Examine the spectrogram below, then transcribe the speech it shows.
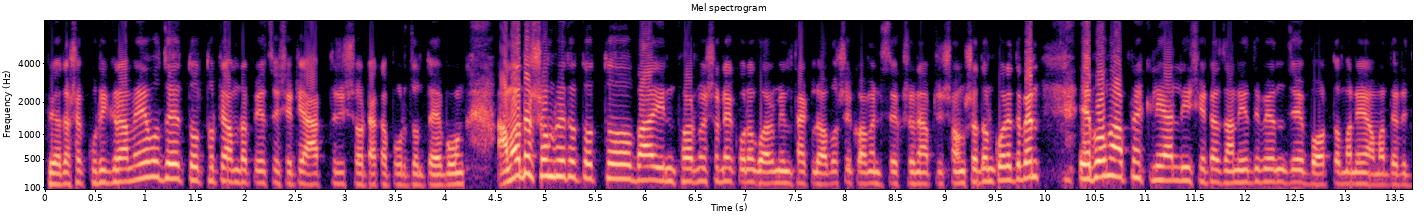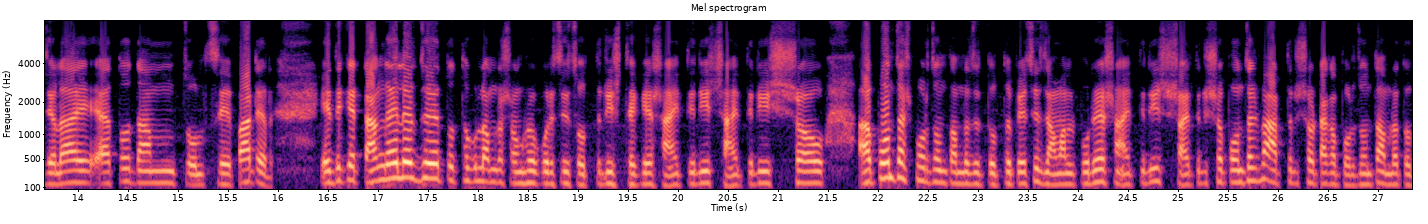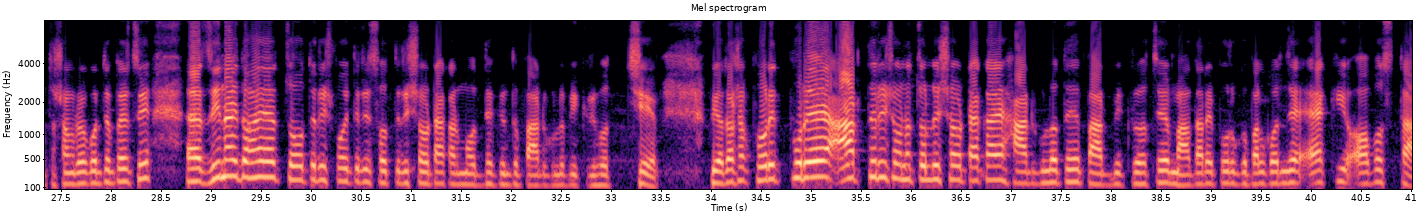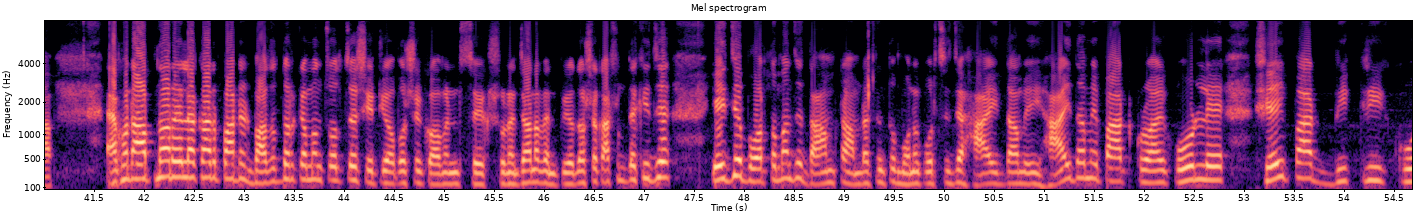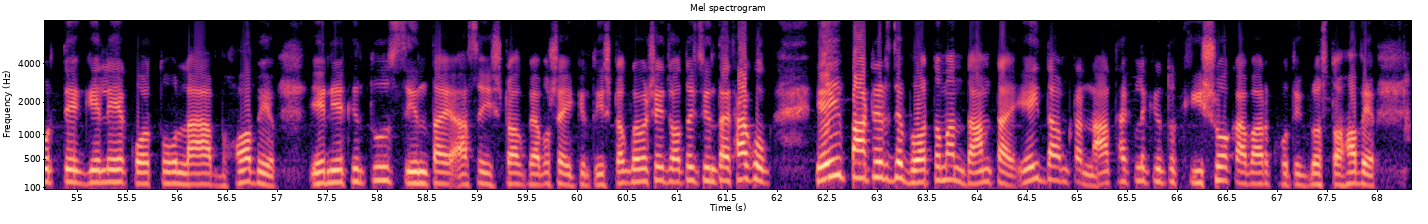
প্রিয় দর্শক, কুড়িগ্রামেও যে তথ্যটি আমরা পেয়েছি, সেটি আটত্রিশশো টাকা পর্যন্ত এবং আমাদের সংগৃহীত তথ্য বা ইনফরমেশনে কোনো গরমিল থাকলে অবশ্যই কমেন্ট সেকশনে আপনি সংশোধন করে দেবেন এবং আপনি ক্লিয়ারলি সেটা জানিয়ে দেবেন যে বর্তমানে আমাদের জেলায় এত দাম চলছে পাটের। এদিকে টাঙ্গাইলের যে তথ্যগুলো আমরা সংগ্রহ করেছি, ছত্রিশ থেকে সাঁত্রিশ সাঁত্রিশশো পঞ্চাশ পর্যন্ত আমরা যে তথ্য পেয়েছি, জামালপুরে সাঁত্রিশ সাঁত্রিশশো পঞ্চাশ বা আটত্রিশশো টাকা পর্যন্ত আমরা তথ্য সংগ্রহ করতে পেরেছি। ঝিনাইদহে চৌত্রিশ, পঁয়ত্রিশ, ছত্রিশশো টাকার মধ্যে কিন্তু পাটগুলো বিক্রি হচ্ছে। প্রিয় দর্শক, ফরিদপুরে আটত্রিশ, উনচল্লিশশো টাকায় হাটগুলোতে পাট বিক্রি হচ্ছে। মাদারীপুর, গোপালগঞ্জে একই অবস্থা। এখন আপনার এলাকার পাটের বাজার দর কেমন চলছে সেটি অবশ্যই কমেন্ট সেকশনে জানাবেন। প্রিয় দর্শক, আসুন দেখি যে এই যে বর্তমান যে দামটা, আমরা কিন্তু মনে করছি যে হাই দাম, এই হাই দামে পাট ক্রয় করলে সেই পাট বিক্রি করতে গেলে কত লাভ হবে? এ নিয়ে কিন্তু চিন্তায় আছে স্টক ব্যবসায়ী। কিন্তু স্টক ব্যবসায়ী যতই চিন্তায় থাকুক, এই পাটের যে বর্তমান দামটা, এই দামটা না থাকলে কিন্তু কৃষক আবার ক্ষতিগ্রস্ত হবে।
